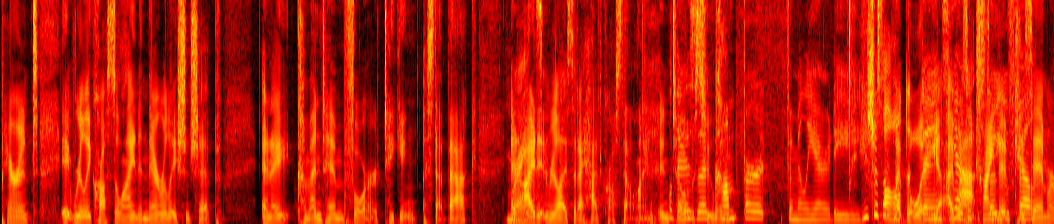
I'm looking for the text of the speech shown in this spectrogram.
parent, it really crossed the line in their relationship and I commend him for taking a step back. And. I didn't realize that I had crossed that line until well, it was too late. Comfort, familiarity. He's just like my boy. Things. Yeah, I wasn't trying so to kiss felt, him or,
